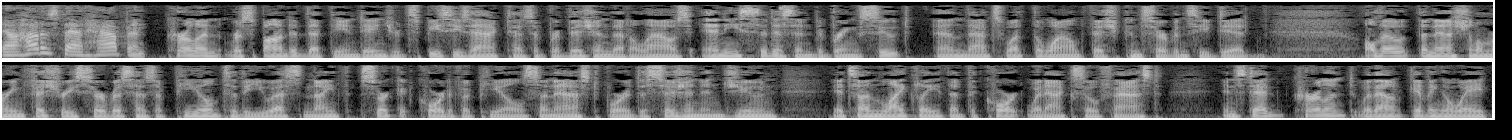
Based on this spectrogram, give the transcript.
Now, how does that happen? Kurland responded that the Endangered Species Act has a provision that allows any citizen to bring suit, and that's what the Wild Fish Conservancy did. Although the National Marine Fisheries Service has appealed to the U.S. Ninth Circuit Court of Appeals and asked for a decision in June, it's unlikely that the court would act so fast. Instead, Kurland, without giving away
